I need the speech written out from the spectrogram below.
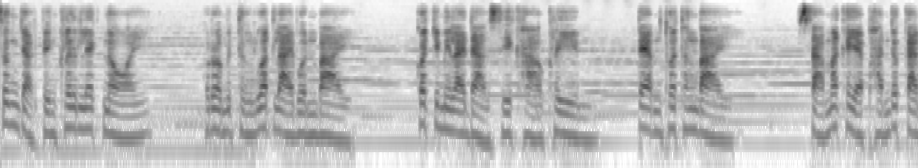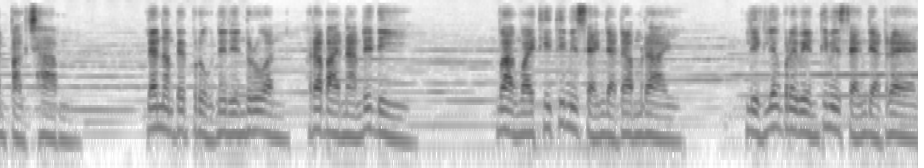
ซึ่งอยากเป็นคลื่นเล็กน้อย รวมไปถึงลวดลายบนใบ ก็จะมีลายด่างสีขาวครีม แต้มทั่วทั้งใบ สามารถขยายพันธุ์ด้วยการปักชำแล้วนำไปปลูกในดินร่วน ระบายน้ำได้ดี วางไว้ที่ที่มีแสงแดดรำไร หลีกเลี่ยงบริเวณที่มีแสงแดดแรง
